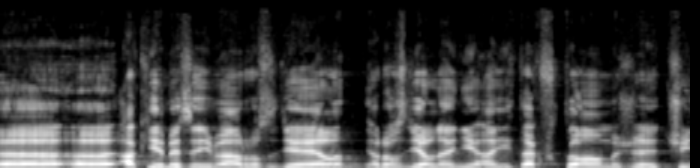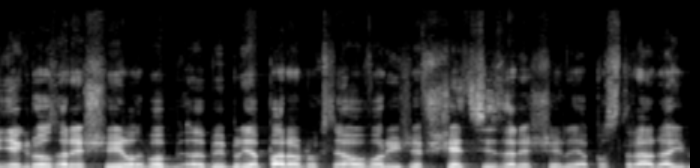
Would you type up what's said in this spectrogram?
Uh, uh, aký je mezi nimi rozdíl? Rozdíl není ani tak v tom, že či někdo zhrešil, lebo Biblia paradoxně hovorí, že všetci zhrešili a postrádají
